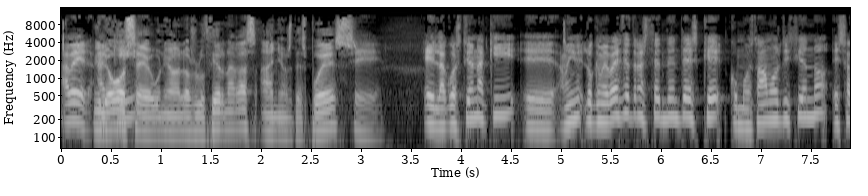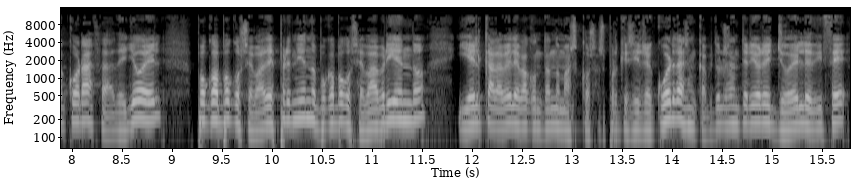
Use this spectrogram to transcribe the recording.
a ver, Y luego aquí- se unió a los Luciérnagas años después. Sí. Eh, la cuestión aquí, eh, a mí lo que me parece trascendente es que, como estábamos diciendo, esa coraza de Joel poco a poco se va desprendiendo, poco a poco se va abriendo y él cada vez le va contando más cosas. Porque si recuerdas, en capítulos anteriores, Joel le dice,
